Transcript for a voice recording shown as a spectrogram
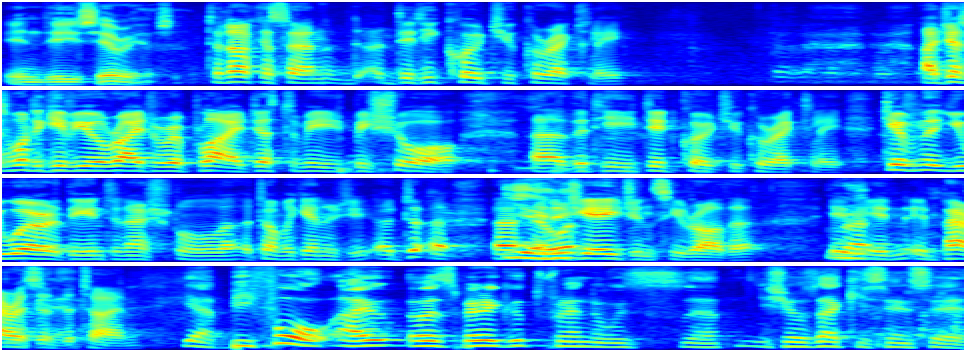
in these areas. Tanaka-san, did he quote you correctly? I just want to give you a right to reply, just to be sure uh, that he did quote you correctly, given that you were at the International Atomic Energy, uh, uh, yeah, Energy well, Agency, rather, in, right. in, in, Paris okay. at the time. Yeah, before I, was very good friend with uh, Shiozaki sensei.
